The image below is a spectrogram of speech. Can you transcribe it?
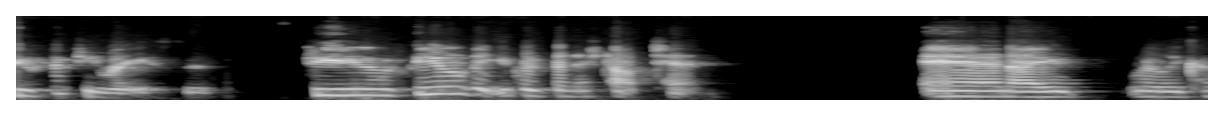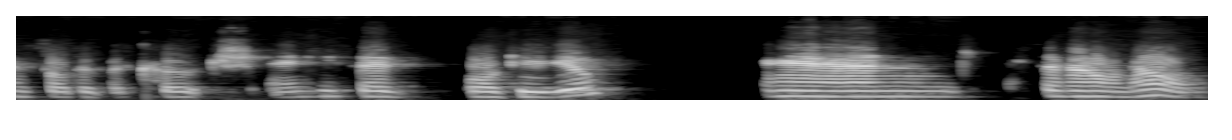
250 race is, do you feel that you could finish top ten? And I really consulted with coach and he said, Well, do you? And I said, I don't know.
